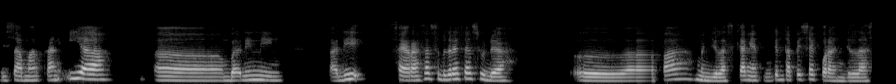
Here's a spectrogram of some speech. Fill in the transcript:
disamarkan? Iya, eh, Mbak Nining. Tadi saya rasa sebenarnya saya sudah eh, apa menjelaskan ya mungkin, tapi saya kurang jelas.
